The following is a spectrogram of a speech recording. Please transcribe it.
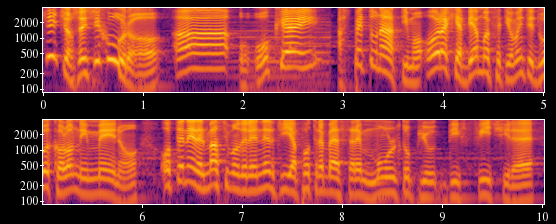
Ciccio, sei sicuro? Uh, ok. Aspetta un attimo, ora che abbiamo effettivamente due colonne in meno, ottenere il massimo dell'energia potrebbe essere molto più difficile.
